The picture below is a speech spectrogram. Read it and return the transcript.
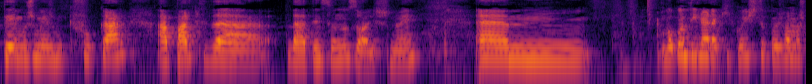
temos mesmo que focar a parte da, da atenção nos olhos, não é? Um, vou continuar aqui com isto, depois vamos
